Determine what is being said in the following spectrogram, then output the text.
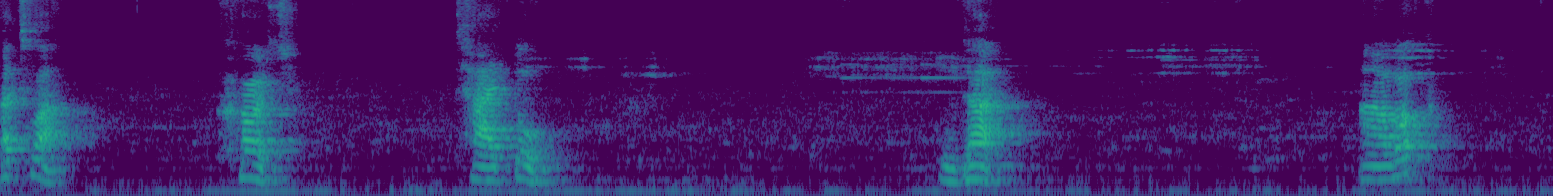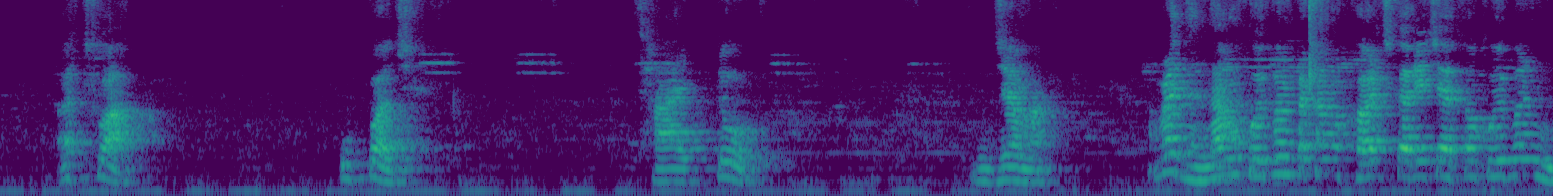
અથવા ખર્ચ થાય તો ઉધાર, આવક અથવા ઉપજ થાય તો જમા. આપણે ધંધામાં કોઈ પણ પ્રકારનો ખર્ચ કરીએ છીએ અથવા કોઈ પણ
